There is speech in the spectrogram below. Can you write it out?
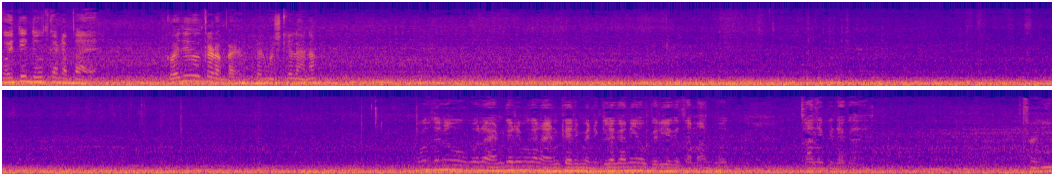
कोई दूध का डब्बा है? कोई दूध का डब्बा है, फिर मुश्किल है ना। नहीं हो गली का सामान बहुत खाने पीने का है। सही।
